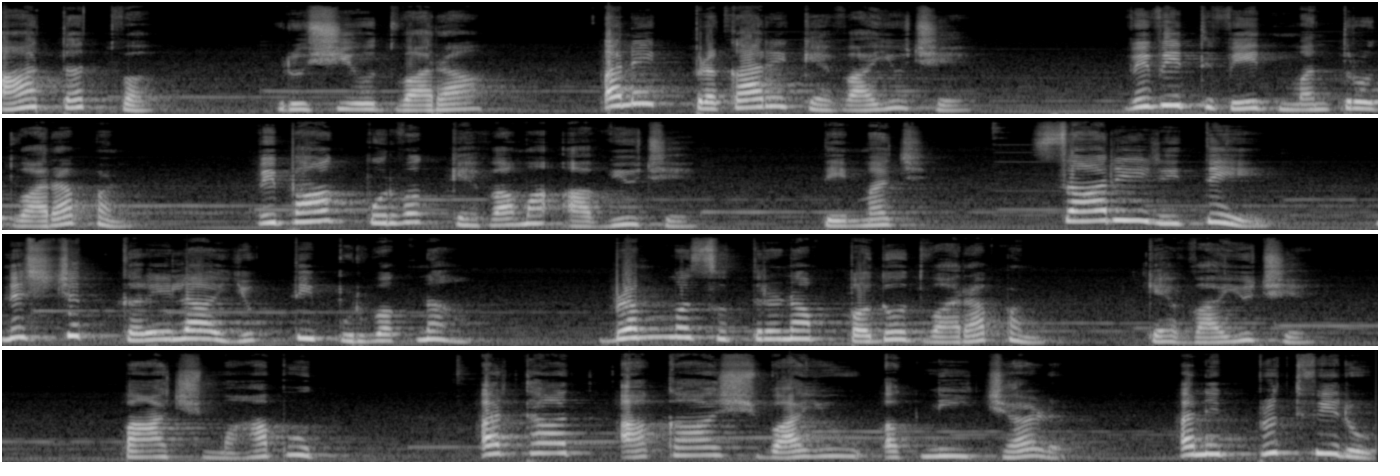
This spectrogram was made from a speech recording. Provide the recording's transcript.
આ તત્વ ઋષિઓ દ્વારા અનેક પ્રકારે કહેવાયું છે. વિવિધ વેદ મંત્રો દ્વારા પણ વિભાગપૂર્વક કહેવામાં આવ્યું છે. તેમજ સારી રીતે નિશ્ચિત કરેલા યુક્તિપૂર્વકના બ્રહ્મસૂત્રના પદો દ્વારા પણ કહેવાયું છે. પાંચ મહાભૂત અર્થાત આકાશ, વાયુ, અગ્નિ, જળ અને પૃથ્વીરૂપ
